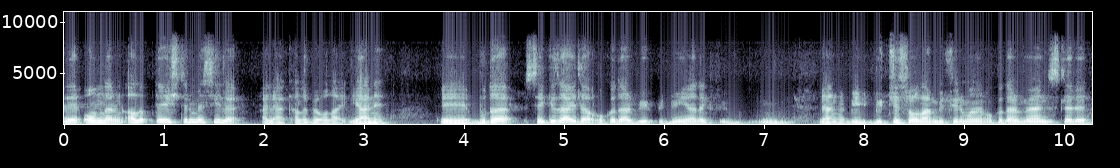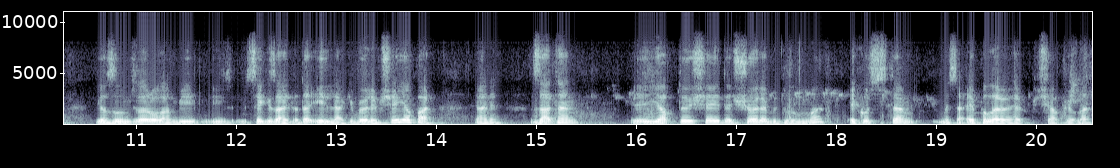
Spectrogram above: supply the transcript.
e, onların alıp değiştirmesiyle alakalı bir olay. Yani e, bu da 8 ayda o kadar büyük bir dünyadaki yani bir bütçesi olan bir firmanın o kadar mühendisleri, yazılımcıları olan bir 8 ayda da illaki böyle bir şey yapar. Yani zaten e, yaptığı şey de şöyle bir durum var. Ekosistem mesela Apple'a hep şey yapıyorlar.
